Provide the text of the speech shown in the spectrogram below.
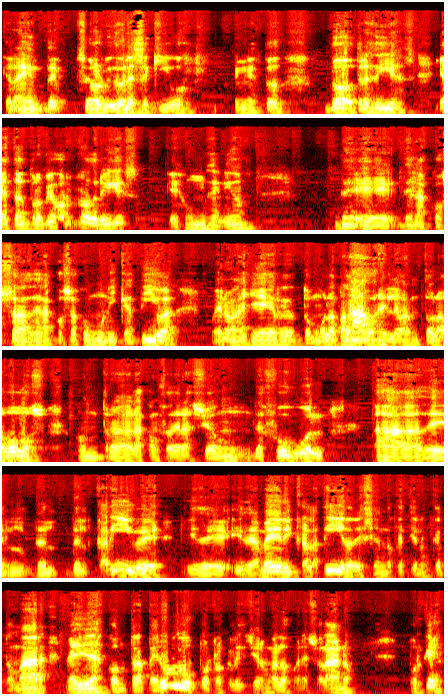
que la gente se le olvidó el Esequibo en estos dos o tres días, y hasta el propio Jorge Rodríguez, que es un genio de, de, la cosa, de la cosa comunicativa, bueno, ayer tomó la palabra y levantó la voz contra la Confederación de Fútbol del, Caribe y de, y de, América Latina, diciendo que tienen que tomar medidas contra Perú por lo que le hicieron a los venezolanos. ¿Por qué?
